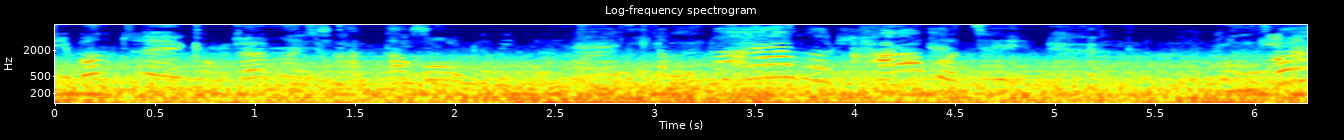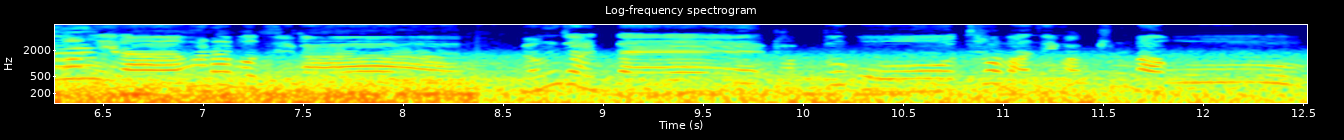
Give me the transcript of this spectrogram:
이번 주에 경주할머니집 갔다고 아, 경주 할아버지. 할아버지 경주 할머니랑 할아버지가 명절 때 바쁘고 차 많이 막힌다고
